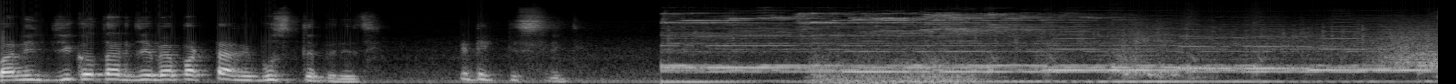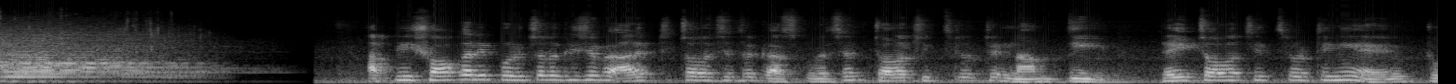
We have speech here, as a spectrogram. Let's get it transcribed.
বাণিজ্যিকতার যে ব্যাপারটা আমি বুঝতে পেরেছি। এটা একটি স্মৃতি। আপনি সহকারী পরিচালক হিসেবে আরেকটি চলচ্চিত্রে কাজ করেছেন। চলচ্চিত্রটির নাম দিন। এই চলচ্চিত্রটি নিয়ে একটু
